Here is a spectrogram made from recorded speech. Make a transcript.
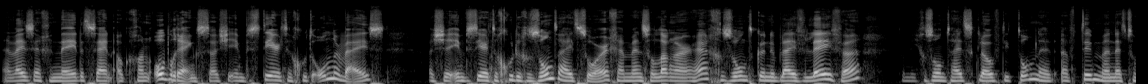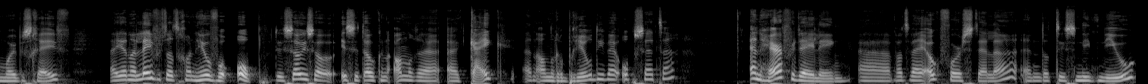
En wij zeggen nee, dat zijn ook gewoon opbrengsten. Als je investeert in goed onderwijs, als je investeert in goede gezondheidszorg en mensen langer hè, gezond kunnen blijven leven, dan die gezondheidskloof die Tom of Tim net zo mooi beschreef, uh, ja, dan levert dat gewoon heel veel op. Dus sowieso is het ook een andere uh, kijk, een andere bril die wij opzetten. En herverdeling. Uh, wat wij ook voorstellen, en dat is niet nieuw,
